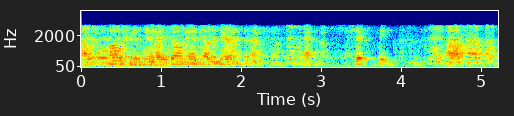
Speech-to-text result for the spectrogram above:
I'm hoping that I don't end up there at 60. Uh,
